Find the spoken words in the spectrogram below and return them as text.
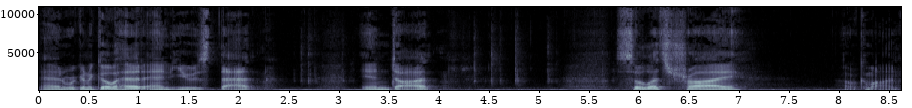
and we're going to go ahead and use that in dot. So let's try, oh, come on,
